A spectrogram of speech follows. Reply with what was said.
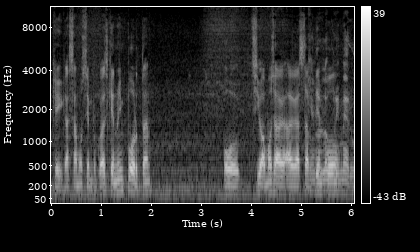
que gastamos tiempo en cosas que no importan, o si vamos a, a gastar Que no es tiempo, lo primero,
